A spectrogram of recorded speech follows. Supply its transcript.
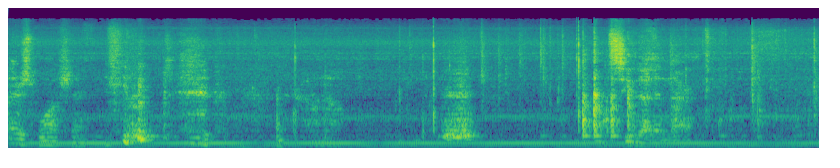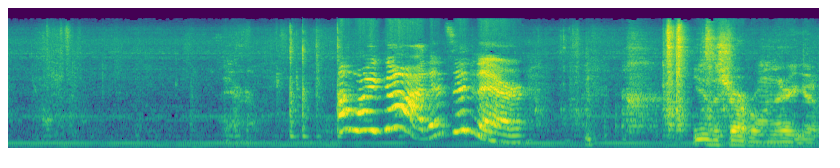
I just watched it. I don't know. Let's see that in there. There. Oh my god, it's in there. Use the sharper one. There you go.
